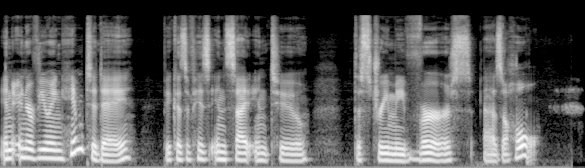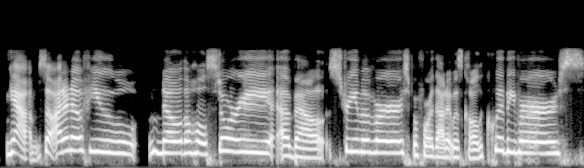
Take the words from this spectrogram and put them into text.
in interviewing him today because of his insight into the Streamiverse as a whole? Yeah, so I don't know if you know the whole story about Streamiverse. Before that, it was called Quibiverse.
